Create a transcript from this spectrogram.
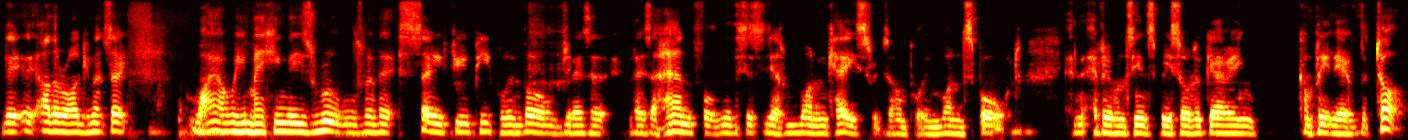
the other arguments are why are we making these rules when there's so few people involved? There's a there's a handful. This is just one case, for example, in one sport. And everyone seems to be sort of going completely over the top,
